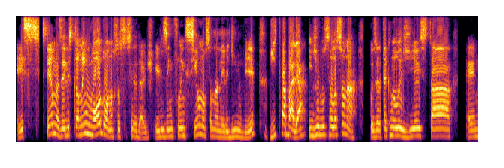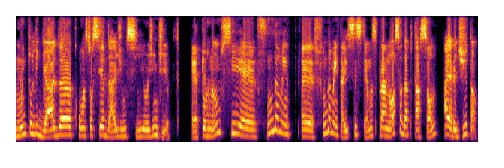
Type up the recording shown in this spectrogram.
esses sistemas eles também moldam a nossa sociedade. Eles influenciam nossa maneira de viver, de trabalhar e de nos relacionar, pois a tecnologia está é, muito ligada com a sociedade em si hoje em dia, é, tornando-se é, fundament, é, fundamentais sistemas para a nossa adaptação à era digital.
